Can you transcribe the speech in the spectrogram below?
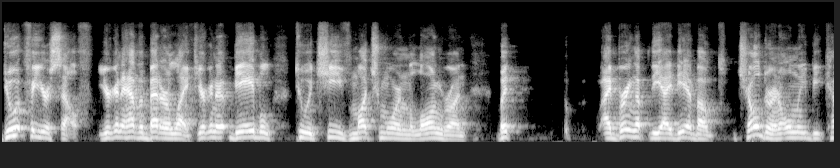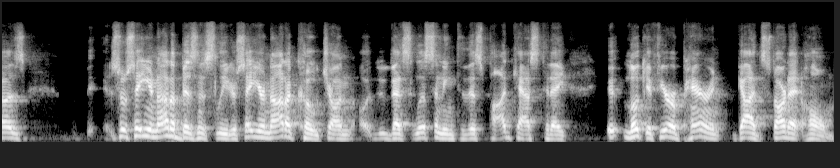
do it for yourself. You're going to have a better life. You're going to be able to achieve much more in the long run. But i bring up the idea about children only because so say you're not a business leader say you're not a coach on that's listening to this podcast today look if you're a parent god start at home.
